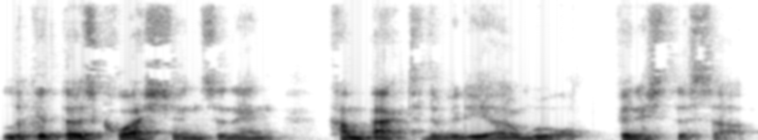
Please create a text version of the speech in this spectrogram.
look at those questions and then come back to the video and we'll finish this up.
